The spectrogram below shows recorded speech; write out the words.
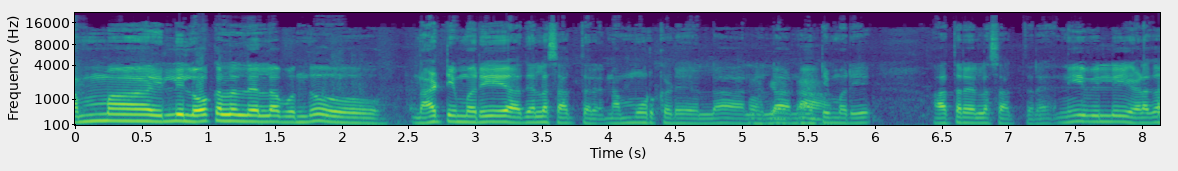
ನಮ್ಮ ಇಲ್ಲಿ ಲೋಕಲಲ್ಲೆಲ್ಲ ಬಂದು ನಾಟಿ ಮರಿ ಅದೆಲ್ಲ ಸಾಕ್ತಾರೆ. ನಮ್ಮೂರ ಕಡೆ ಎಲ್ಲ ಅಲ್ಲೆಲ್ಲ ನಾಟಿ ಮರಿ ಆ ಥರ ಎಲ್ಲ ಸಾಕ್ತಾರೆ. ಇಲ್ಲಿ ಎಳಗ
